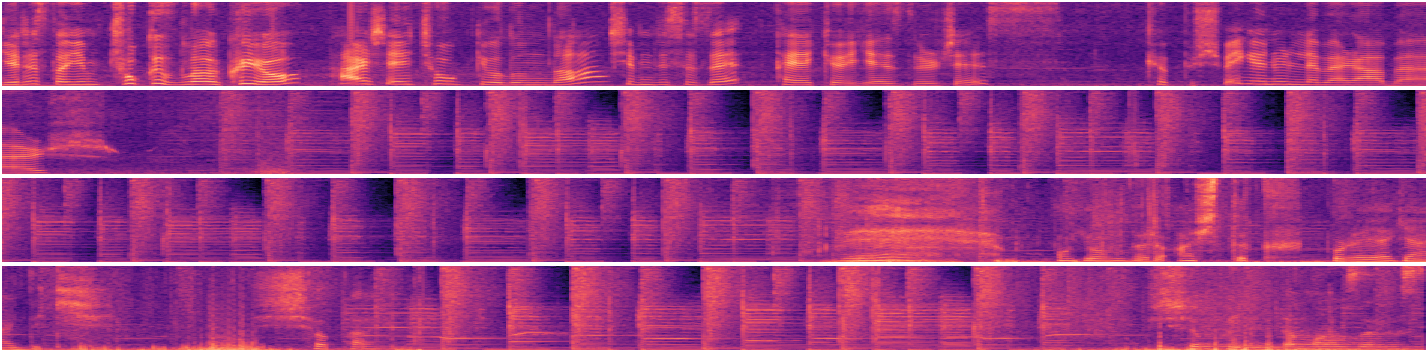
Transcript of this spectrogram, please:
geri sayım çok hızlı akıyor. Her şey çok yolunda. Şimdi size Kayaköy'ü gezdireceğiz. Köpüş ve Gönül'le beraber. Ve o yolları açtık. Buraya geldik. Şapel. Şapel'in de manzarası.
